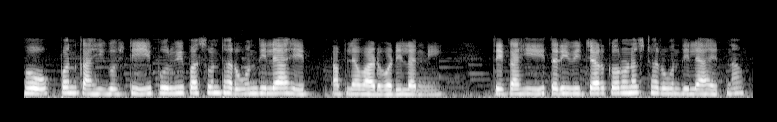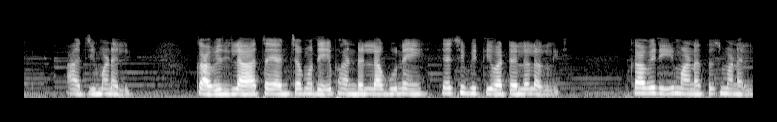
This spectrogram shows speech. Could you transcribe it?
हो पण काही गोष्टी पूर्वीपासून ठरवून दिल्या आहेत आपल्या वाडवडिलांनी. ते काही तरी विचार करूनच ठरवून दिले आहेत ना? आजी म्हणाली कावेरीला आता यांच्यामध्ये भांडण लागू नये याची भीती वाटायला लागली. कावेरी मनातच म्हणाली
